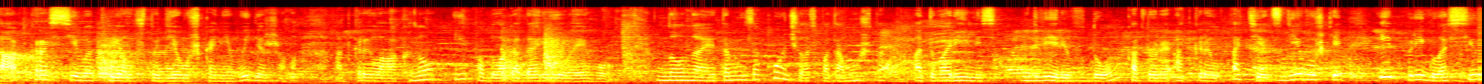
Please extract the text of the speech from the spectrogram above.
так красиво пел, что девушка не выдержала, открыла окно и поблагодарила его. Но на этом не закончилось, потому что отворились двери в дом, который открыл отец девушки и пригласил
